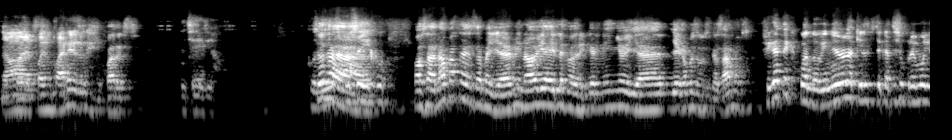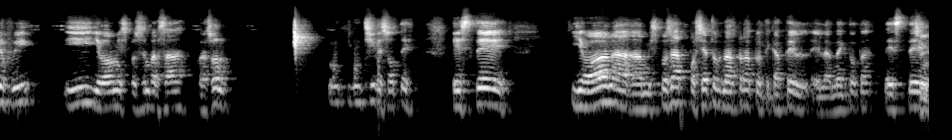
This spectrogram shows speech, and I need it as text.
No, él fue en Juárez, güey. en Juárez. En serio. Con Sí, o mi sea, esposa e hijo. O sea, no pasa eso, me llevé a mi novia y le fabriqué el niño y ya llegamos y nos casamos. Fíjate que cuando vinieron aquí el Tecate Supremo, yo fui y llevaba a mi esposa embarazada, corazón. Un pinche besote. Este, y llevaba a, a mi esposa, por cierto, nada más para platicarte el, el anécdota. Este, Sí.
